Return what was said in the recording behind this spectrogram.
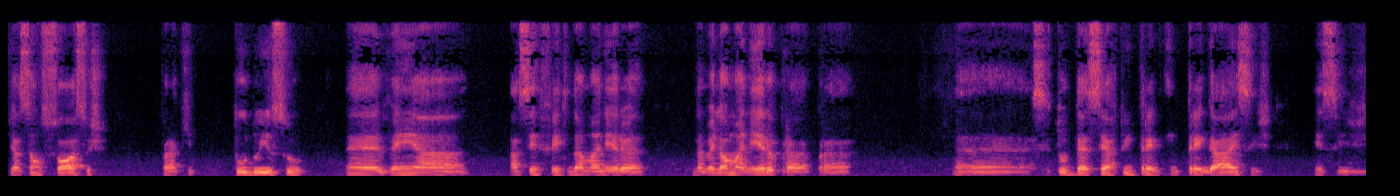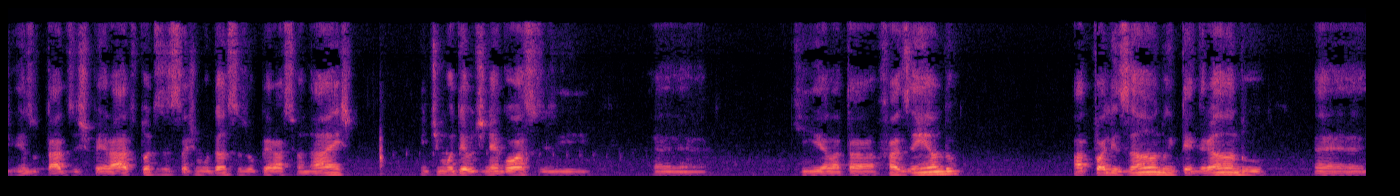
já são sócios, para que tudo isso é, venha a ser feito da maneira da melhor maneira para é, se tudo der certo entregar esses esses resultados esperados todas essas mudanças operacionais e de modelo de negócios e é, que ela está fazendo, atualizando, integrando é,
